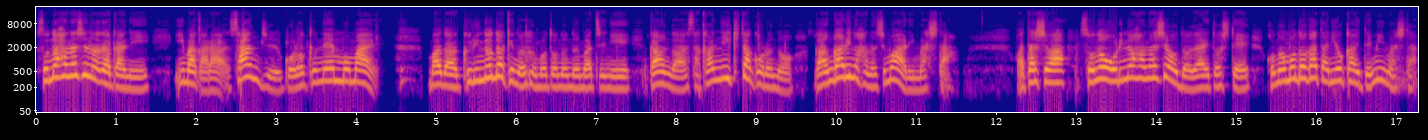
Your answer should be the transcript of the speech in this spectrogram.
その話の中に、今から35、6年も前、まだ栗の岳のふもとの沼地に、ガンが盛んに来た頃のガン狩りの話もありました。私はその折の話を土台としてこの物語を書いてみました。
